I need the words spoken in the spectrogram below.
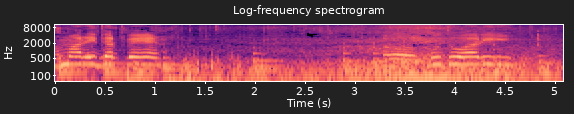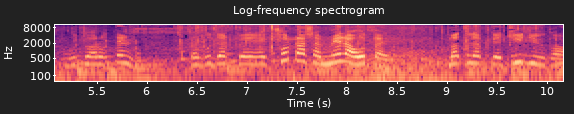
हमारे इधर पे बुधवारी बुधवार होता है तब उधर पे एक छोटा सा मेला होता है मतलब के चीज़ों का।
